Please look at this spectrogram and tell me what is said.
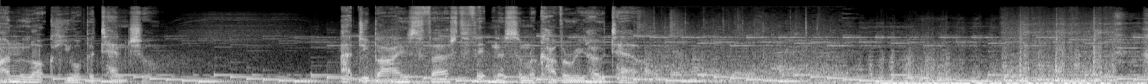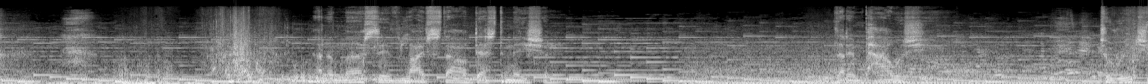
Unlock your potential at Dubai's first fitness and recovery hotel. An immersive lifestyle destination that empowers you to reach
